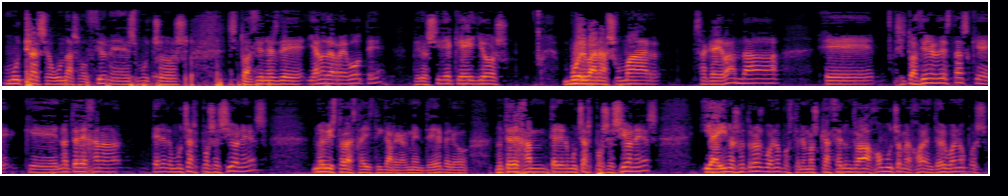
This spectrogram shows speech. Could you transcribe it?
muchas segundas opciones, muchas situaciones de, ya no de rebote, pero sí de que ellos vuelvan a sumar saque de banda, eh, situaciones de estas que, que no te dejan tener muchas posesiones, no he visto la estadística realmente, ¿eh? pero no te dejan tener muchas posesiones y ahí nosotros, bueno, pues tenemos que hacer un trabajo mucho mejor. Entonces, bueno, pues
